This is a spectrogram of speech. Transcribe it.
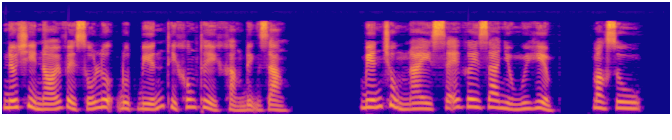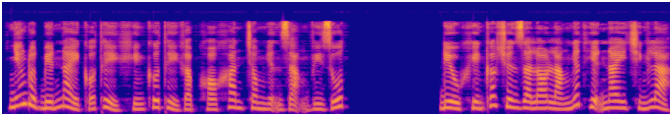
nếu chỉ nói về số lượng đột biến thì không thể khẳng định rằng biến chủng này sẽ gây ra nhiều nguy hiểm, mặc dù những đột biến này có thể khiến cơ thể gặp khó khăn trong nhận dạng virus. Điều khiến các chuyên gia lo lắng nhất hiện nay chính là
